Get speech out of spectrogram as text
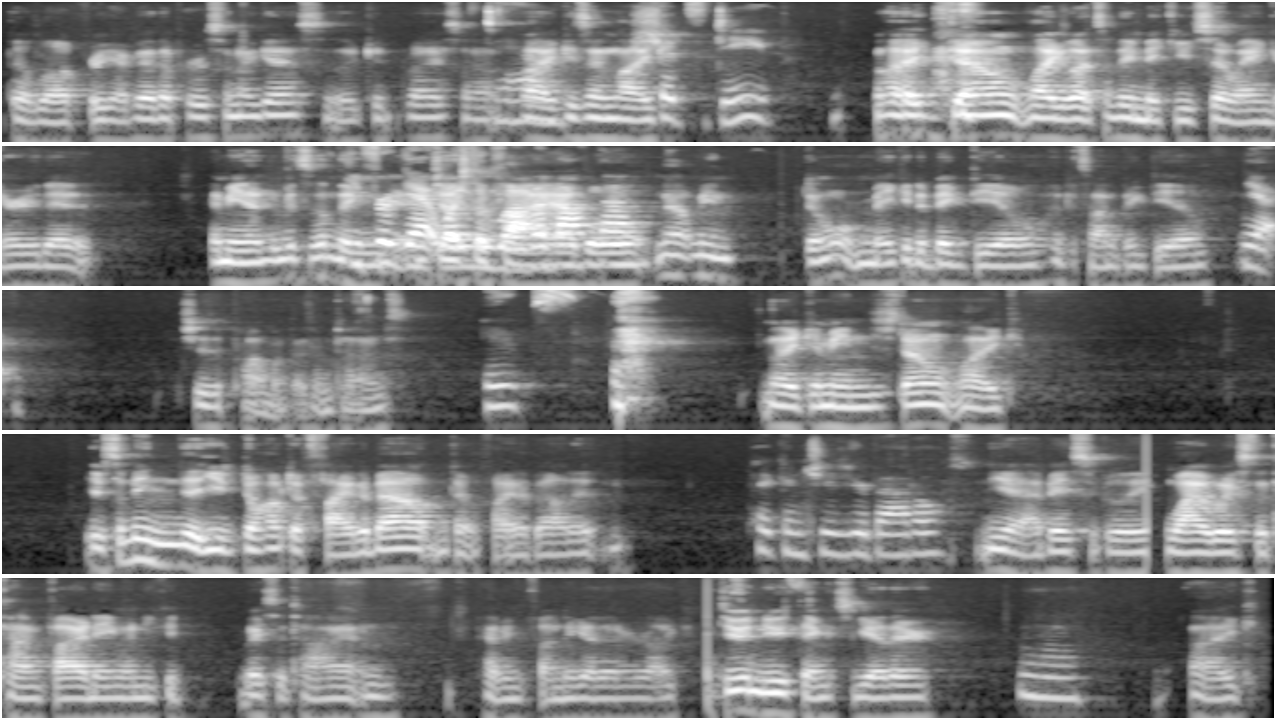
the love for you have the other person. I guess is a good advice. Uh, Damn. Like, isn't like Shit's deep. like don't like let something make you so angry that I mean if it's something you forget what you love about justifiable. them? No, I mean don't make it a big deal if it's not a big deal. Yeah. She's a problem with that sometimes. Oops. Like I mean just don't like if something that you don't have to fight about, don't fight about it. Pick and choose your battles. Yeah, basically. Why waste the time fighting when you could waste the time having fun together? or Like, doing new things together. hmm Like,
